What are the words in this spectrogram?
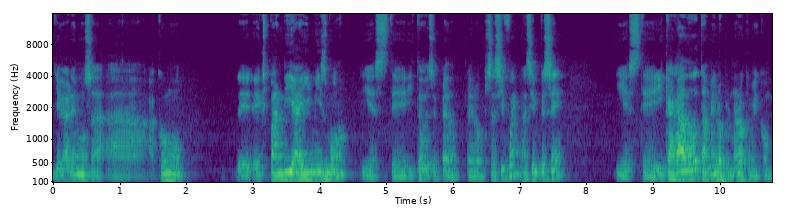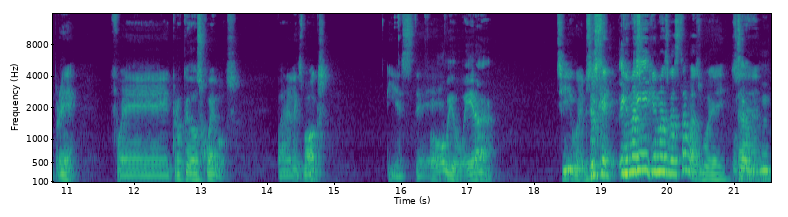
llegaremos a, a, a cómo eh, expandí ahí mismo y, este, y todo ese pedo. Pero pues así fue, así empecé. Y, este, y cagado, también lo primero que me compré fue, creo que dos juegos para el Xbox. Y este... Obvio, güey, era... Sí, güey. Pues Pues, es que, ¿en ¿qué más, qué? ¿qué más gastabas, güey? O sea, mm,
